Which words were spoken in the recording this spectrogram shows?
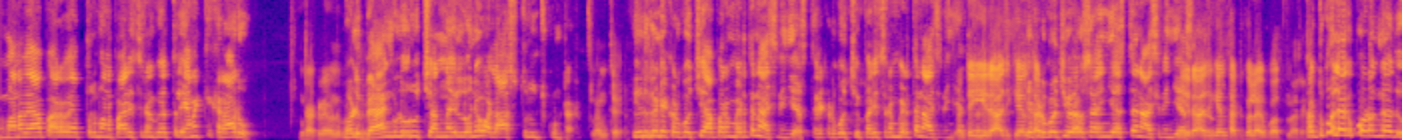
మన వ్యాపారవేత్తలు మన పారిశ్రామికవేత్తలు వెనక్కి రారు. ఇంకా అక్కడే ఉండి వాళ్ళు బెంగళూరు చెన్నైలోనే వాళ్ళ ఆస్తులు ఉంచుకుంటారు. అంతే. ఎందుకంటే ఇక్కడికి వచ్చి వ్యాపారం పెడితే నాశనం చేస్తారు. ఇక్కడికి వచ్చి పరిశ్రమ పెడితే నాశనం చేస్తారు ఈ రాజకీయాలు ఇక్కడికి వచ్చి వ్యవసాయం చేస్తే నాశనం చేస్తారు. రాజకీయాలు తట్టుకోలేకపోతున్నారు. తట్టుకోలేకపోవడం కాదు.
